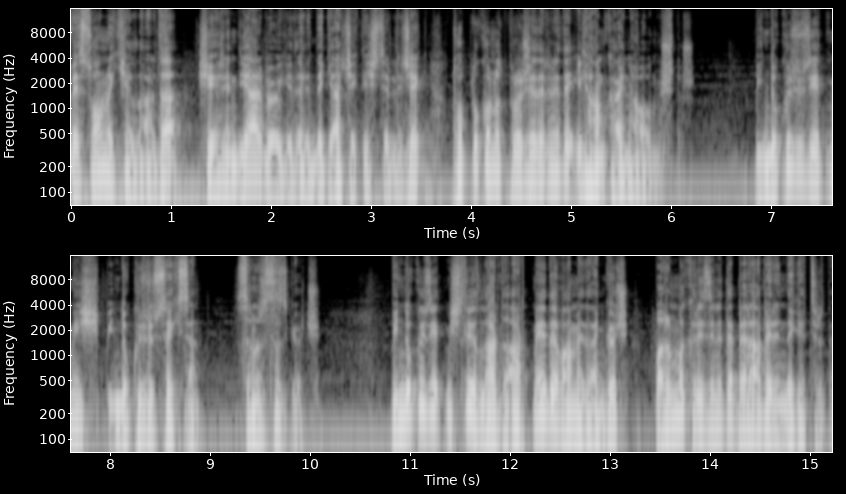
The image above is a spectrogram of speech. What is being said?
ve sonraki yıllarda şehrin diğer bölgelerinde gerçekleştirilecek toplu konut projelerine de ilham kaynağı olmuştur. 1970-1980 sınırsız göç. 1970'li yıllarda artmaya devam eden göç barınma krizini de beraberinde getirdi.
